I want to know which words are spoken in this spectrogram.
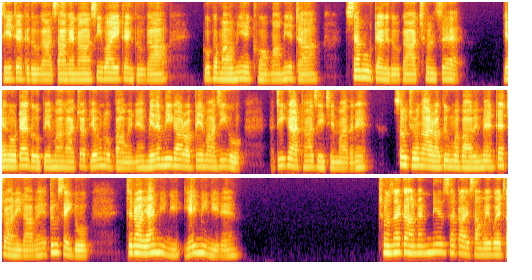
ဈေးတက်ကတူကဇာကနာစီးပွားရေးတက်ကတူကကိုကမောင်မြင့်ခေါ်မောင်မြင့်တာ စက်မှုတက်ကတူကချွန်ဆက်ရန်ကုန်တက်သူပင်မကကြွက်ပြုံးလို့ပါဝင်တယ်မင်းသမီးကတော့ပင်မကြီးကိုအဓိကထားစေခြင်းပါတဲ့စုတ်ချွန်းကတော့သူမပါပေမဲ့တက်ကြွနေတာပဲသူ့စိတ်ကိုကျွန်တော်ရိုက်မိနေရိပ်မိနေတယ်ချွန်ဆက်ကနှစ်နှစ်ဆက်တိုက်ဆောင်မေးပွဲကြ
